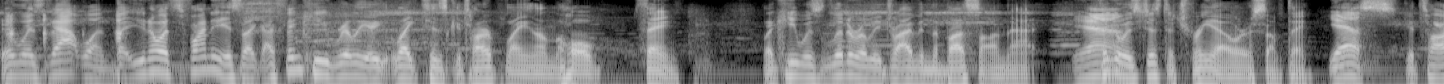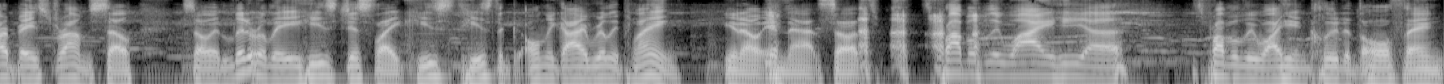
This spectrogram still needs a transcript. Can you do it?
It was that one. But you know what's funny is like I think he really liked his guitar playing on the whole thing. Like he was literally driving the bus on that. Yeah. I think it was just a trio or something Yes. guitar bass drums so so it literally he's just like he's he's the only guy really playing you know in that so it's, it's probably why he uh it's probably why he included the whole thing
